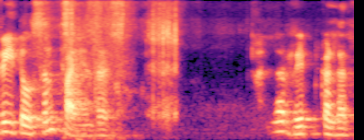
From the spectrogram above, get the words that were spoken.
three thousand five hundred நல்ல ரெட் கலர்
